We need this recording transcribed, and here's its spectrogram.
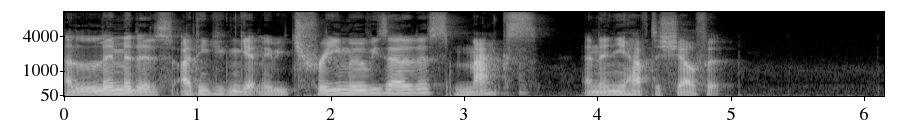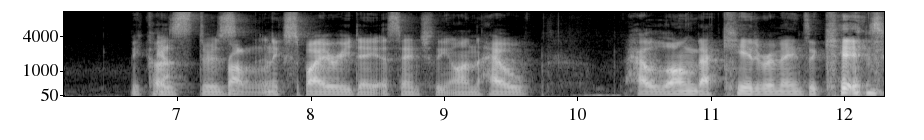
a limited. I think you can get maybe three movies out of this max, and then you have to shelf it because there's an expiry date essentially on how how long that kid remains a kid.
